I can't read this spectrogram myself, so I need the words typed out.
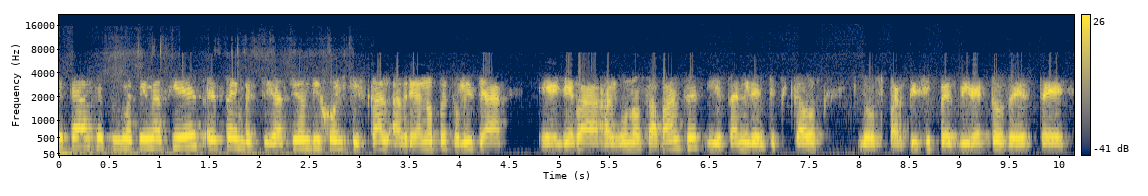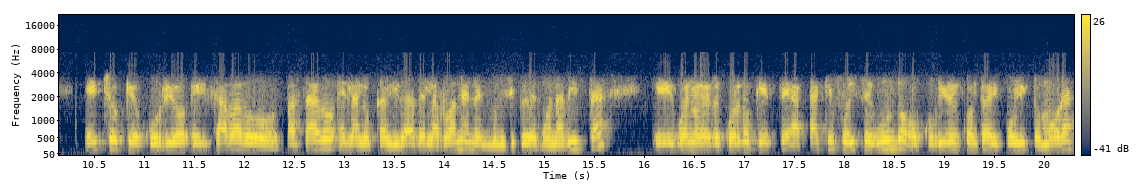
¿Qué tal, Jesús Martín? Así es, esta investigación, dijo el fiscal Adrián López Solís, ya eh, lleva algunos avances y están identificados los partícipes directos de este hecho que ocurrió el sábado pasado en la localidad de La Ruana, en el municipio de Buenavista. Eh, bueno, les recuerdo que este ataque fue el segundo ocurrido en contra de Hipólito Mora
